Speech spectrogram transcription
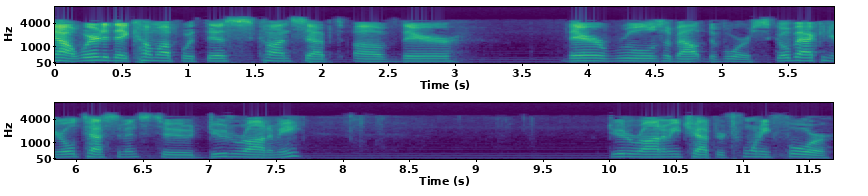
Now, where did they come up with this concept of their their rules about divorce. Go back in your Old Testaments to Deuteronomy. Deuteronomy chapter 24.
